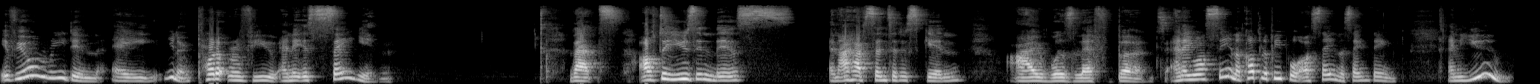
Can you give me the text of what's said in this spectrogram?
if you're reading a, you know, product review and it is saying that after using this and I have sensitive skin, I was left burnt. And you are seeing a couple of people are saying the same thing. And you,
